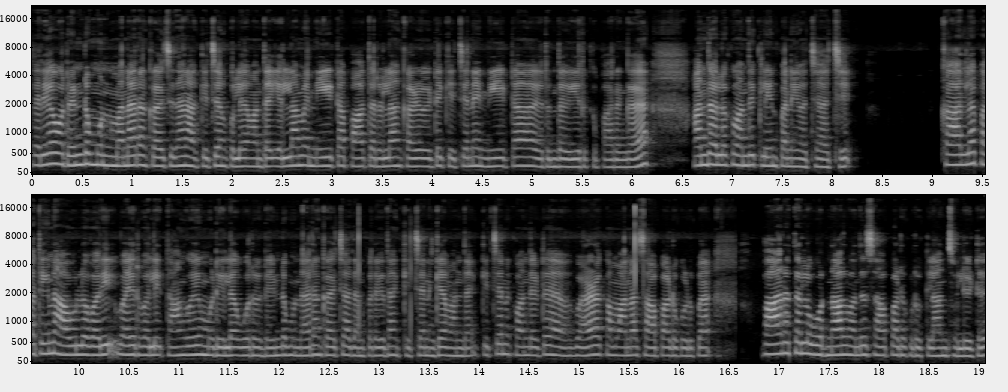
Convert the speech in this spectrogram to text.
சரியாக ஒரு ரெண்டு மூணு மணி நேரம் கழிச்சு தான் நான் கிச்சனுக்குள்ளே வந்தேன். எல்லாமே நீட்டாக பாத்திரம்லாம் கழுவிட்டு கிச்சனே நீட்டாக இருந்து இருக்குது பாருங்கள் அந்த அளவுக்கு வந்து க்ளீன் பண்ணி வச்சாச்சு. காலைல பார்த்தீங்கன்னா அவ்வளோ வரி வயிறு வலி தாங்கவே முடியல. ஒரு ரெண்டு மணி நேரம் கழிச்சு அதன் பிறகு தான் கிச்சனுக்கே வந்தேன். கிச்சனுக்கு வந்துட்டு வழக்கமான சாப்பாடு கொடுப்பேன். வாரத்தில் ஒரு நாள் வந்து சாப்பாடு கொடுக்கலான்னு சொல்லிட்டு.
